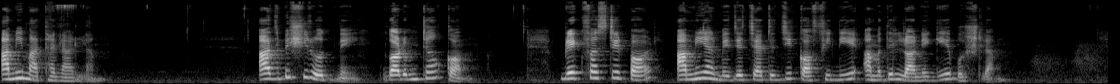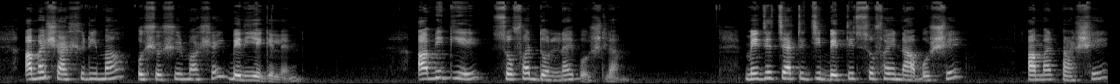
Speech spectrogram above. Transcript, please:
আমি মাথা নাড়লাম। আজ বেশি রোদ নেই, গরমটাও কম। ব্রেকফাস্টের পর আমি আর মেজর চ্যাটার্জি কফি নিয়ে আমাদের লনে গিয়ে বসলাম। আমার শাশুড়ি মা ও শ্বশুর মশাই বেরিয়ে গেলেন। আমি গিয়ে সোফার দোলনায় বসলাম। মেজর চ্যাটার্জি বেতের সোফায় না বসে আমার পাশে,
